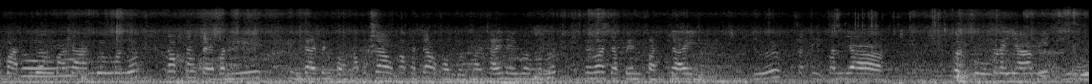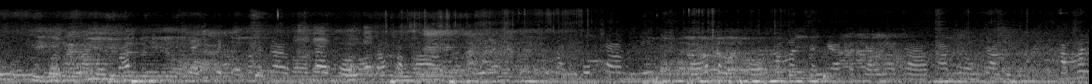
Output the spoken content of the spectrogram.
มบัติเมืองบาดาลเมืองมนุษย์นับตั้งแต่วันนี้สิ่งใดเป็นของข้าพเจ้าข้าพเจ้าขอบุญมาใช้ในเมืองมนุษย์ไม่ว่าจะเป็นปัจจัย รือสติปัญญาเพื่อนฝูงรรยามิตรหรือเปิดความบทบัตรใดที่เป็นของข้าพเจ้าข้าพเจ้าขอน้อมรับกลับมาวันภพชาตินี้ขอถวายขอคำมั่นสัญญาสัจจาวาจาคำยอมจำคำมั่น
